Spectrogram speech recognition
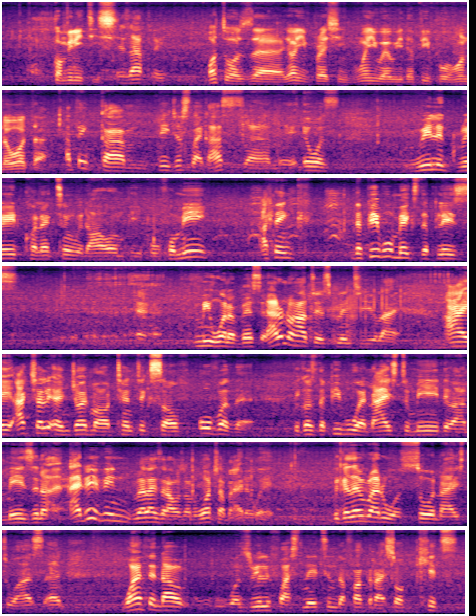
communities. exactly. What was uh, your impression when you were with the people on the water? I think um, they just like us. Um, it, it was really great connecting with our own people. For me, I think the people makes the place uh, me want to visit. I don't know how to explain to you. Like, I actually enjoyed my authentic self over there because the people were nice to me. They were amazing. I, I didn't even realize that I was on water, by the way, because everybody was so nice to us. And one thing that was really fascinating, the fact that I saw kids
